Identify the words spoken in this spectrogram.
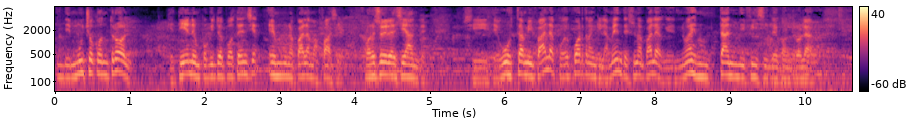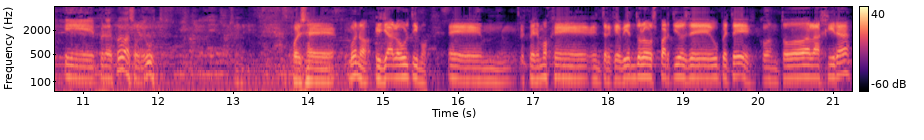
de mucho control, que tiene un poquito de potencia, es una pala más fácil. Por eso yo le decía antes, si te gusta mi pala, podés jugar tranquilamente. Es una pala que no es tan difícil de controlar. Eh, pero después va sobre gustos. Pues eh, bueno, y ya lo último. Eh, esperemos que entre que viendo los partidos de UPT con toda la gira,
